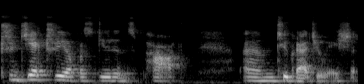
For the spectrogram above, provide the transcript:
trajectory of a student's path um, to graduation.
